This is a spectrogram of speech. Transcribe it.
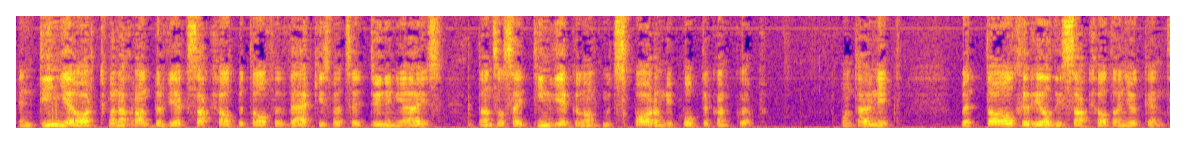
Indien jy haar R20 per week sakgeld betaal vir werkies wat sy doen in die huis, dan sal sy 10 weke lank moet spaar om die pop te kan koop. Onthou net, Betaal gereeld die sakgeld aan jou kind.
